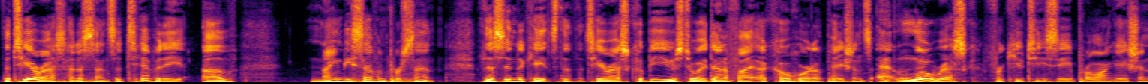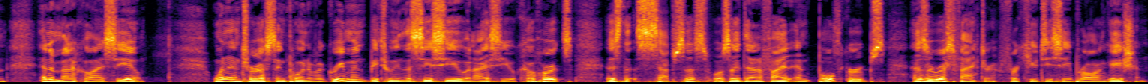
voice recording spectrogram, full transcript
the TRS had a sensitivity of 97%. This indicates that the TRS could be used to identify a cohort of patients at low risk for QTC prolongation in a medical ICU. One interesting point of agreement between the CCU and ICU cohorts is that sepsis was identified in both groups as a risk factor for QTC prolongation.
